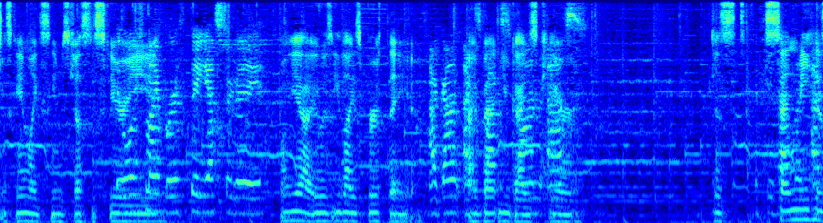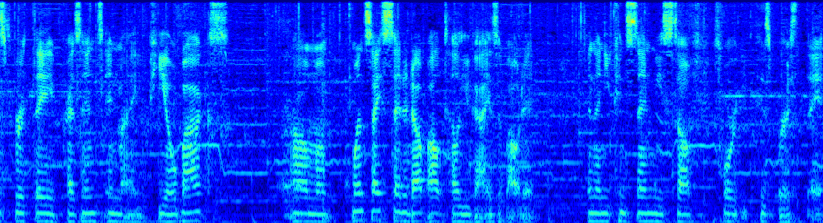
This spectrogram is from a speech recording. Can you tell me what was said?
This game like seems just as scary. It was my birthday yesterday. Oh yeah, it was Eli's birthday. I got an I bet you guys care. S. Just send me an his X- birthday present in my PO box. Um, once I set it up, I'll tell you guys about it, and then you can send me stuff for his birthday.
